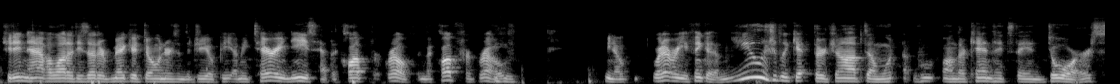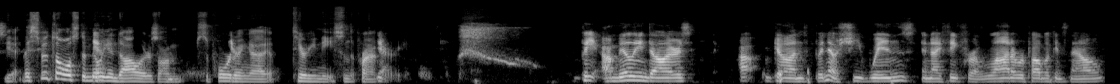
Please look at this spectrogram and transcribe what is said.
she didn't have a lot of these other mega donors in the GOP. I mean, Terry Neese had the Club for Growth, and the Club for Growth, Mm-hmm. you know, whatever you think of them, usually get their jobs on what- who, on their candidates they endorse. Yeah, they spent almost a million dollars on supporting uh, Terry Neese in the primary. But yeah, a million dollars uh, outgunned. But no, she wins, and I think for a lot of Republicans now,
